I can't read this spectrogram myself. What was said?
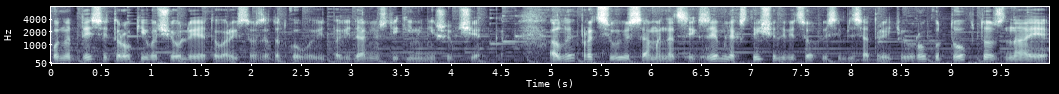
понад 10 років очолює товариство з додатковою відповідальністю імені Шевченка, але працює саме на цих землях з 1983 року, тобто знає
